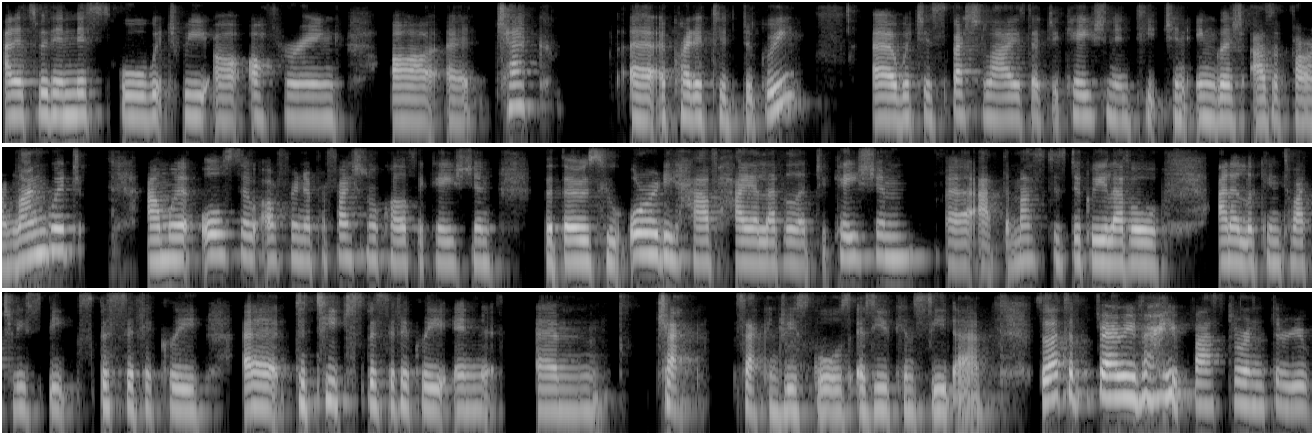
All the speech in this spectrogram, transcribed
And it's within this school which we are offering our uh, Czech uh, accredited degree uh, which is specialized education in teaching English as a foreign language. And we're also offering a professional qualification for those who already have higher level education uh, at the master's degree level and are looking to actually speak specifically, uh, to teach specifically in um, Czech secondary schools, as you can see there. So that's a very, very fast run through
